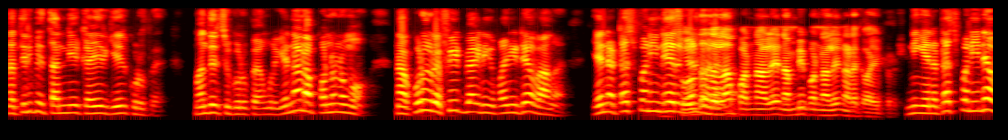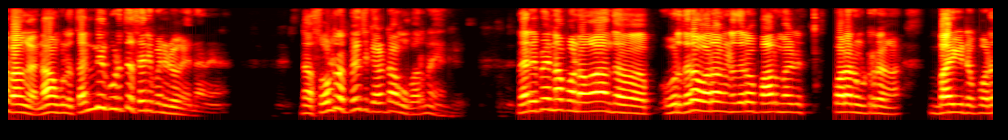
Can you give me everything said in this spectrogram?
நான் திருப்பி தண்ணி கயிறு கயிறு கொடுப்பேன். மந்திரிச்சு கொடுப்பேன். உங்களுக்கு என்னென்ன பண்ணணுமோ நான் கொடுக்குற ஃபீட்பேக் நீங்கள் பண்ணிகிட்டே வாங்க. என்ன டச் பண்ணினே சொல்றதெல்லாம் இருங்க பண்ணாலே நம்பி பண்ணாலே நடக்க வாய்ப்பு இருக்கு. நீங்கள் என்ன டச் பண்ணினே வாங்க. நான் உங்களுக்கு தண்ணி கொடுத்து சரி பண்ணிவிடுவேன் நான். நான் சொல்கிற பேச்சு கரெக்டாக அவங்க வரணும் எனக்கு. நிறைய பேர் என்ன பண்ணுவாங்க அந்த ஒரு தடவை வராங்க ரெண்டு தடவை பால் மாதிரி போடான்னு விட்டுறாங்க. பாய்கிட்ட போட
